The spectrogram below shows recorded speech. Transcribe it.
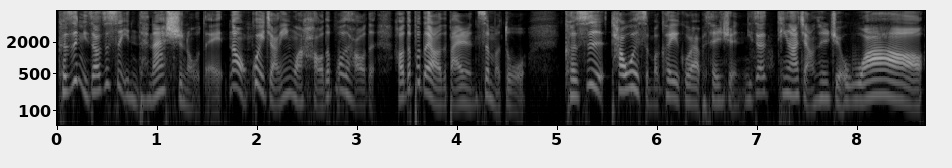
可是你知道这是 international 的诶，那种会讲英文好的不好的好的不得了的白人这么多，可是他为什么可以 grab attention？你在听他讲的时候就觉得哇，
